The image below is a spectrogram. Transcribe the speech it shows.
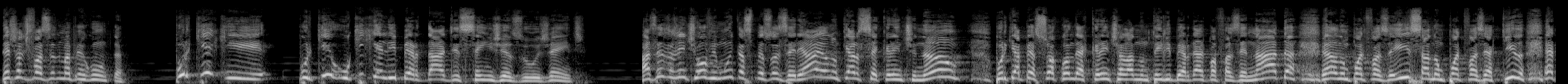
Deixa eu te fazer uma pergunta. Por que que, por que, o que que é liberdade sem Jesus, gente? Às vezes a gente ouve muitas pessoas dizerem: Ah, eu não quero ser crente, não, porque a pessoa, quando é crente, ela não tem liberdade para fazer nada, ela não pode fazer isso, ela não pode fazer aquilo. É,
